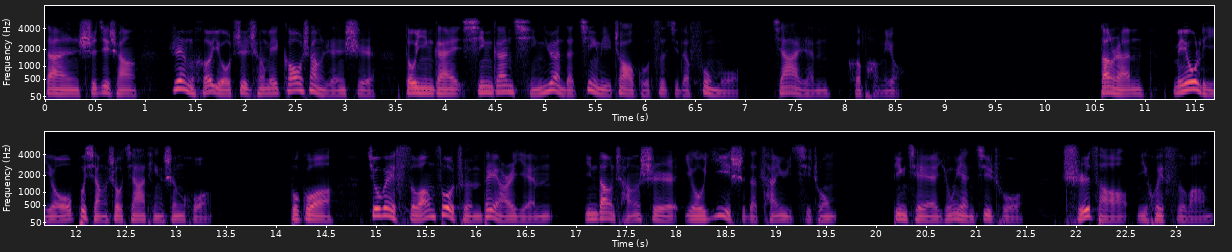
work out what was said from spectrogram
但实际上，任何有志成为高尚人士，都应该心甘情愿的尽力照顾自己的父母、家人和朋友。当然，没有理由不享受家庭生活。不过，就为死亡做准备而言，应当尝试有意识的参与其中，并且永远记住，迟早你会死亡。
